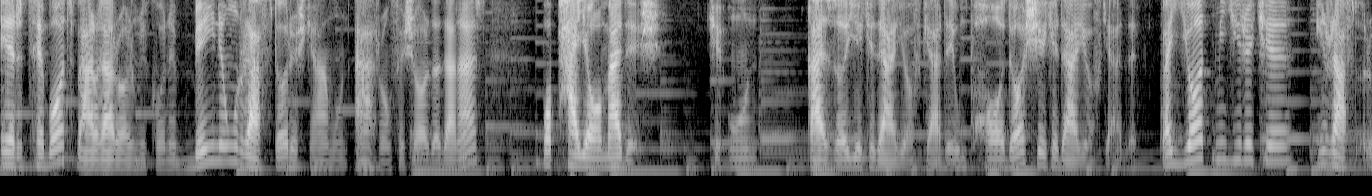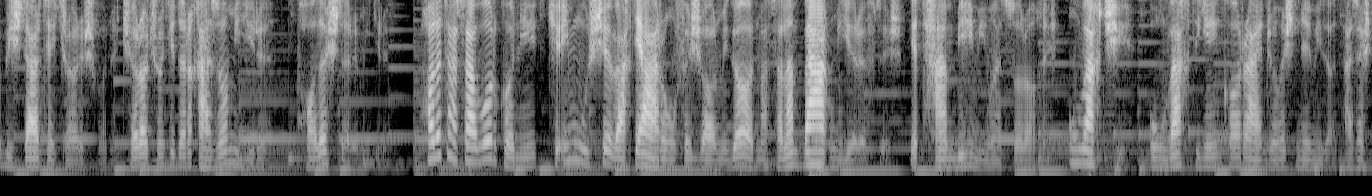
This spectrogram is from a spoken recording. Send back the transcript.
ارتباط برقرار می‌کنه بین اون رفتارش که همون اهرم فشار دادن است با پیامدش که اون غذاییه که دریافت کرده اون پاداشیه که دریافت کرده. و یاد می‌گیره که این رفتار رو بیشتر تکرارش کنه. چرا؟ چون که داره غذا می‌گیره. پاداش داره می‌گیره. حالا تصور کنید که این موشه وقتی اهرم فشار می‌داد مثلا برق میگرفتش یه تنبیه میومد سراغش. اون وقت چی؟ اون وقت دیگه این کار رو انجامش نمی‌داد ازش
